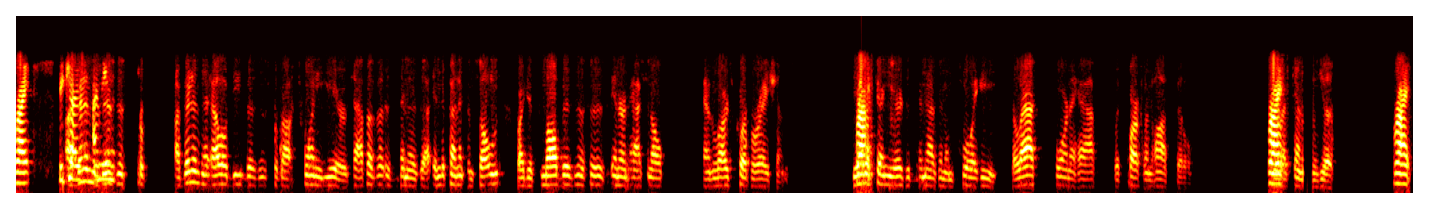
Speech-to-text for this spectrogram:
Right. Because I've been in the I mean, business. For, I've been in the LOD business for about 20 years. Half of it has been as an independent consultant, where I did small businesses, international, and large corporations. The other 10 years have been as an employee. The last four and a half with Parkland Hospital. Right. kind of. Right.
